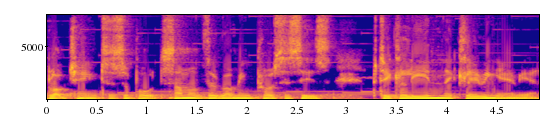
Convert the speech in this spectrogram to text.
blockchain to support some of the roaming processes, particularly in the clearing area.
